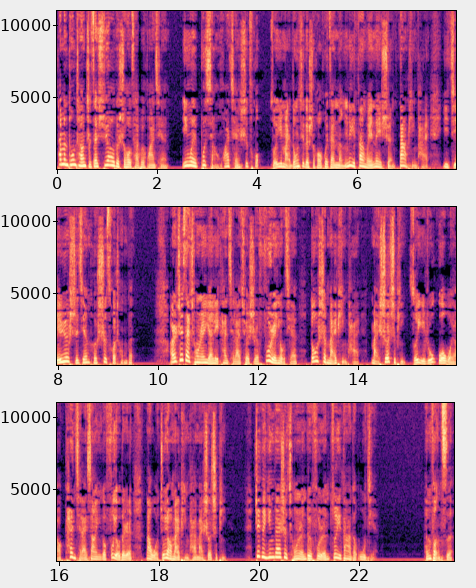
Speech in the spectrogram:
他们通常只在需要的时候才会花钱，因为不想花钱试错，所以买东西的时候会在能力范围内选大品牌，以节约时间和试错成本。而这在穷人眼里看起来却是富人有钱都是买品牌、买奢侈品，所以如果我要看起来像一个富有的人，那我就要买品牌、买奢侈品。这个应该是穷人对富人最大的误解。很讽刺，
